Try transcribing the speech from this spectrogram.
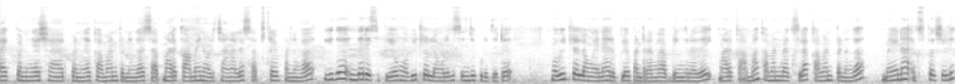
லைக் பண்ணுங்கள் ஷேர் பண்ணுங்கள் கமெண்ட் பண்ணுங்கள் சப் மறக்காமல் என்னோடய சேனலை சப்ஸ்கிரைப் பண்ணுங்கள் இதை இந்த ரெசிபியை உங்கள் வீட்டில் உள்ளவங்களுக்கு செஞ்சு கொடுத்துட்டு உங்கள் வீட்டில் உள்ளவங்க என்ன ரிப்ளை பண்ணுறாங்க அப்படிங்கிறதை மறக்காமல் கமெண்ட் பாக்ஸில் கமெண்ட் பண்ணுங்கள் மெயினாக எக்ஸ்பெஷலி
